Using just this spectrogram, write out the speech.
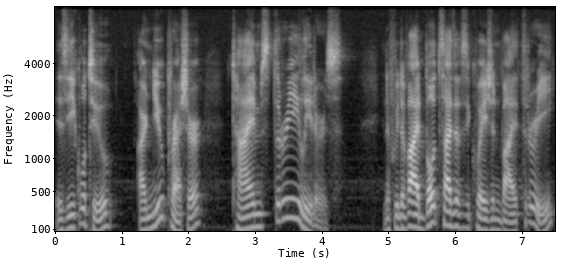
is equal to our new pressure times 3 liters. And if we divide both sides of this equation by 3,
